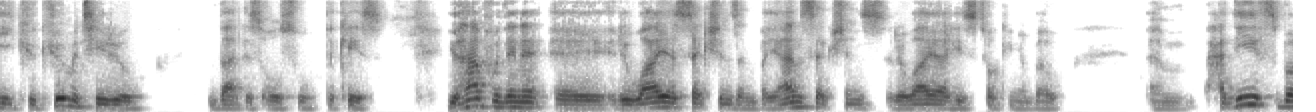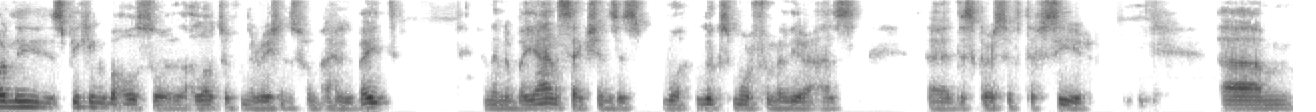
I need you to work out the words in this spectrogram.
EQQ material, that is also the case. You have within it uh, riwayah sections and bayan sections. Riwayah, he's talking about um, hadiths, broadly speaking, but also a lot of narrations from Ahl Bayt. And then the bayan sections is what looks more familiar as uh, discursive tafsir. Um,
